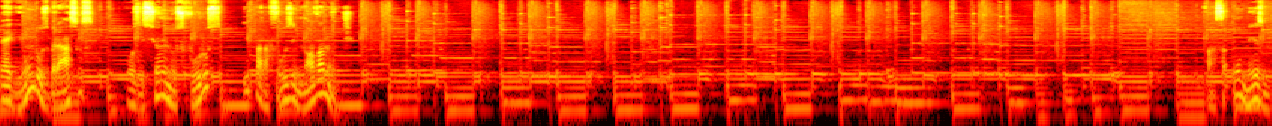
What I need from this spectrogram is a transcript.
pegue um dos braços, posicione nos furos e parafuse novamente. Faça o mesmo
